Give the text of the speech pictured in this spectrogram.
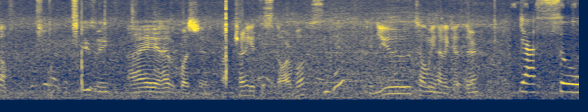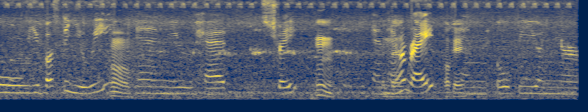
Oh, excuse me. I have a question. I'm trying to get to Starbucks. Can you tell me how to get there? Yeah, so you bust the UE Mm. and you head straight Mm. and, And hang a then- right. okay. And it will be on your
